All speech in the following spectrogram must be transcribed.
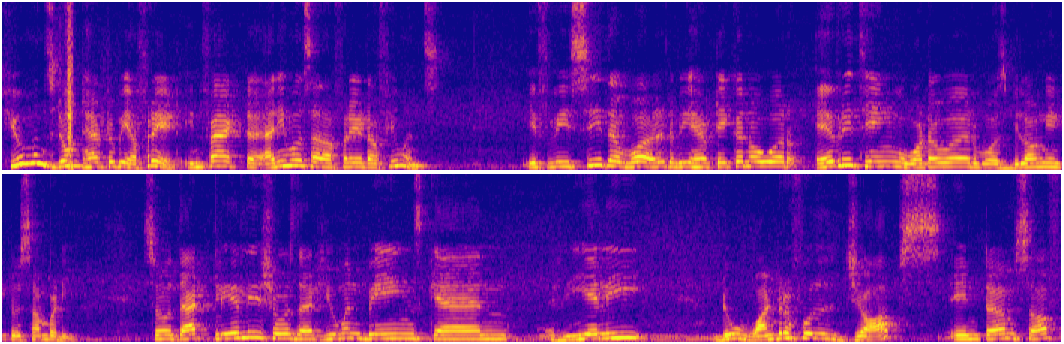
humans don't have to be afraid. In fact animals are afraid of humans. If we see the world we have taken over everything whatever was belonging to somebody so that clearly shows that human beings can really do wonderful jobs in terms of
